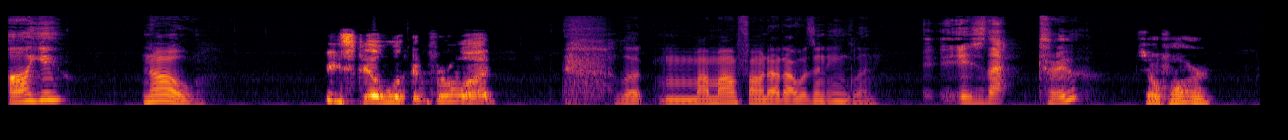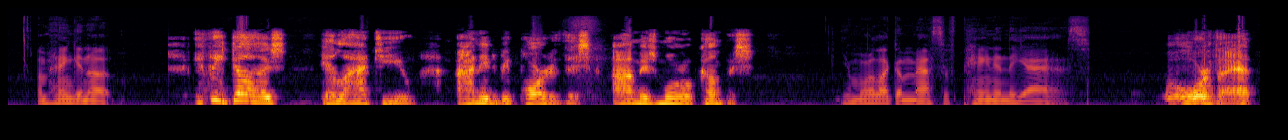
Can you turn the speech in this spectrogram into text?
Are you? No. He's still looking for one. Look, my mom found out I was in England. Is that true? So far. I'm hanging up. If he does, he'll lie to you. I need to be part of this. I'm his moral compass. You're more like a massive pain in the ass. Or that.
